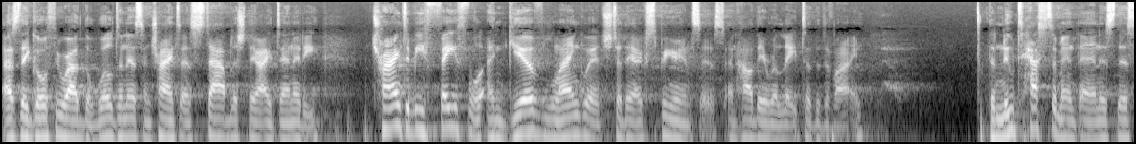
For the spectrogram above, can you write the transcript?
as they go throughout the wilderness and trying to establish their identity, trying to be faithful and give language to their experiences and how they relate to the divine. The New Testament, then, is this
